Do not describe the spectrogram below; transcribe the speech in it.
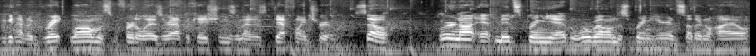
you can have a great lawn with some fertilizer applications, and that is definitely true. So we're not at mid-spring yet, but we're well into spring here in southern Ohio,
